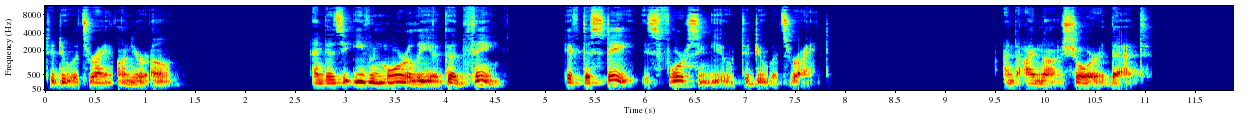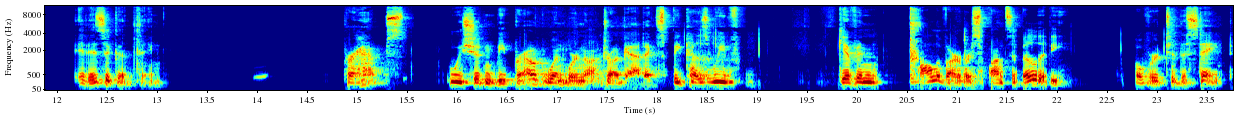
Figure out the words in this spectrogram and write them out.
to do what's right on your own? And is it even morally a good thing if the state is forcing you to do what's right? And I'm not sure that it is a good thing. Perhaps we shouldn't be proud when we're not drug addicts because we've given all of our responsibility over to the state.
